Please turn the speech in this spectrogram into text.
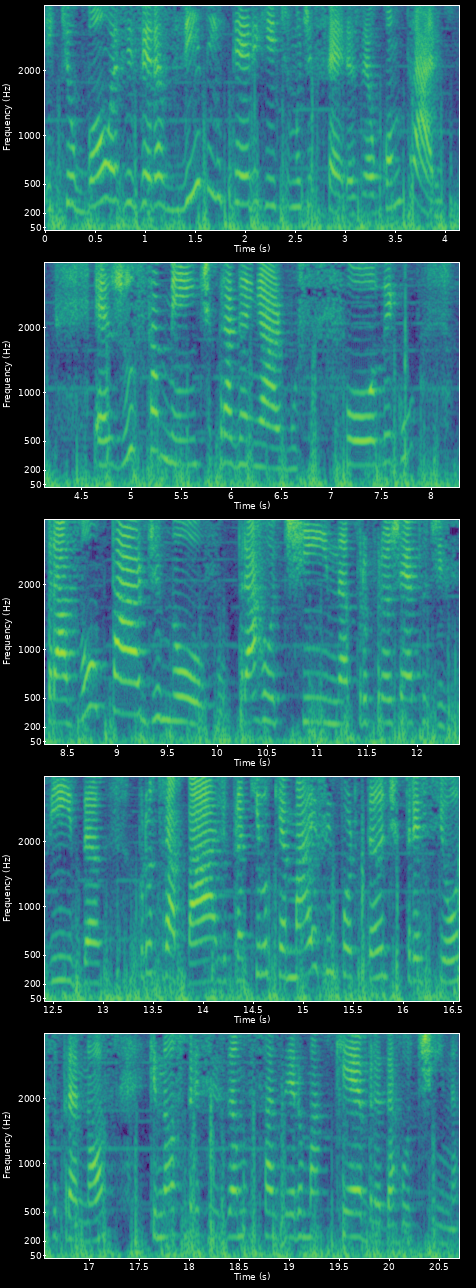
e que o bom é viver a vida inteira em ritmo de férias. É o contrário é justamente para ganharmos fôlego, para voltar de novo para a rotina, para o projeto de vida, para o trabalho, para aquilo que é mais importante e precioso para nós, que nós precisamos fazer uma quebra da rotina.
